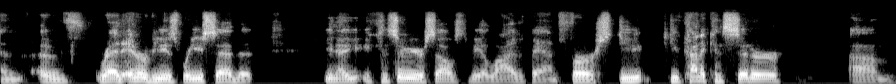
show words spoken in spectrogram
and I've read interviews where you said that you know you, you consider yourselves to be a live band first. Do you do you kind of consider? Um,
